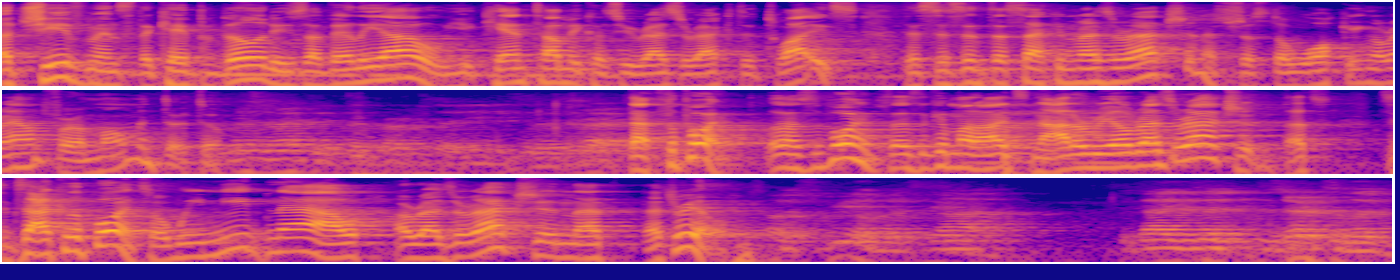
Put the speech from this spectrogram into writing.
achievements, the capabilities of Eliyahu? You can't tell me because he resurrected twice. This isn't a second resurrection. It's just a walking around for a moment or two. That's the point. Well, that's the point. Says the Gemara, it's not a real resurrection. That's, that's exactly the point. So we need now a resurrection that, that's real. Oh, it's real, but it's not. The guy deserves to live.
